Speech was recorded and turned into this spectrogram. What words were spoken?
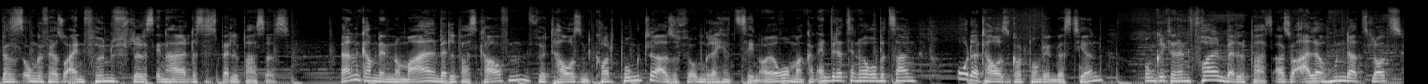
Das ist ungefähr so ein Fünftel des Inhalts des Battle Passes. Dann kann man den normalen Battle Pass kaufen für 1000 COD-Punkte, also für umgerechnet 10 Euro. Man kann entweder 10 Euro bezahlen oder 1000 COD-Punkte investieren und kriegt dann den vollen Battle Pass, also alle 100 Slots,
